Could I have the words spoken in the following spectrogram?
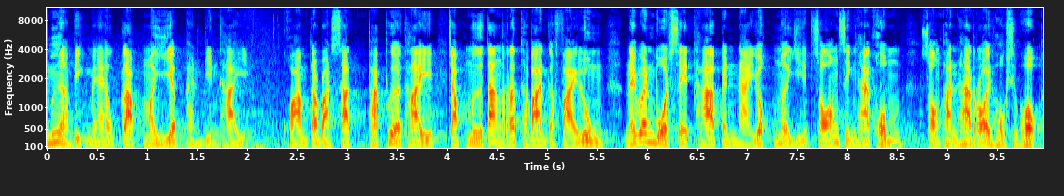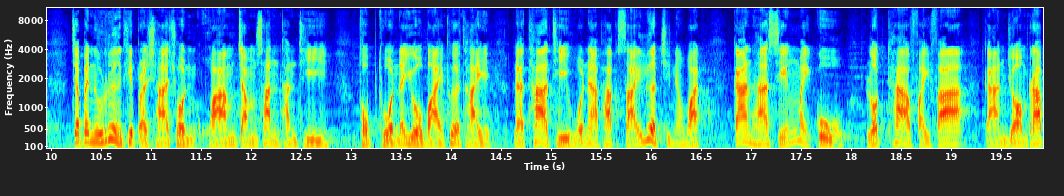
เมื่อบิ๊กแมวกลับมาเหยียบแผ่นดินไทย ความตระบัดสัตว์พักเพื่อไทย จับมือตั้งรัฐบาลกับฝ่ายลุง ในวันโหวตเศรษฐาเป็นนายกเมื่อ 22 สิงหาคม 2566 จะเป็นเรื่องที่ประชาชนความจำสั้นทันที ทบทวนนโยบายเพื่อไทย และท่าทีหัวหน้าพักสายเลือดชินวัตร การหาเสียงไม่กู้ ลดค่าไฟฟ้า การยอมรับ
